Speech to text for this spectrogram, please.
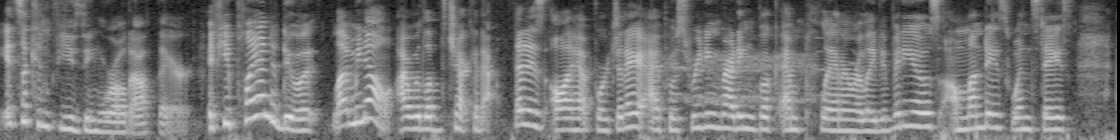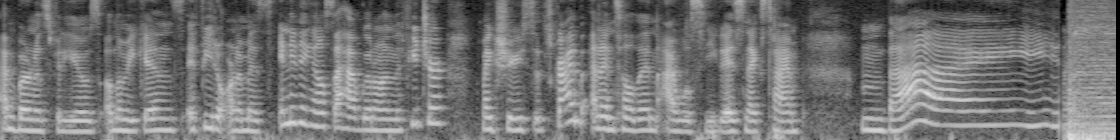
it's a confusing world out there. If you plan to do it, let me know. I would love to check it out. That is all I have for today. I post reading, writing, book, and planner related videos on Mondays, Wednesdays, and bonus videos on the weekends. If you don't want to miss anything else I have going on in the future, make sure you subscribe. And until then, I will see you guys next time. Bye!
